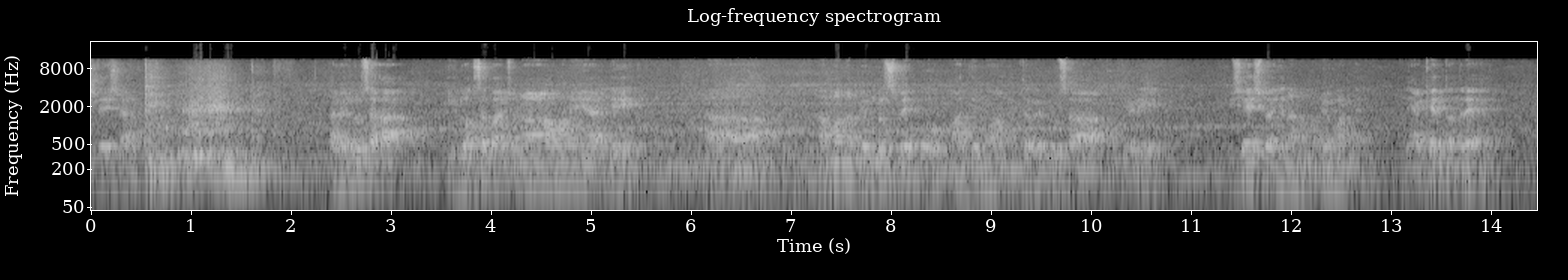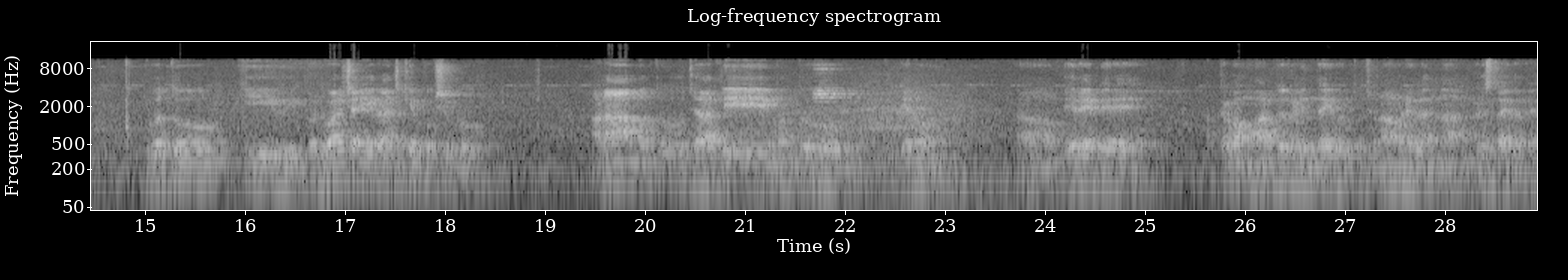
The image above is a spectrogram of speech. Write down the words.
ಉದ್ದೇಶ. ನಾವೆಲ್ಲರೂ ಸಹ ಈ ಲೋಕಸಭಾ ಚುನಾವಣೆಯಲ್ಲಿ ನಮ್ಮನ್ನು ಬೆಂಬಲಿಸಬೇಕು, ಮಾಧ್ಯಮ ಮಿತ್ರರೆಲ್ಲರೂ ಸಹ ಅಂತೇಳಿ ವಿಶೇಷವಾಗಿ ನಾನು ಮನವಿ ಮಾಡ್ತೇನೆ. ಅದು ಯಾಕೆ ಅಂತಂದರೆ, ಇವತ್ತು ಈ ಬಂಡವಾಳಶಾಹಿ ರಾಜಕೀಯ ಪಕ್ಷಗಳು ಹಣ ಮತ್ತು ಜಾತಿ ಮತ್ತು ಏನು ಬೇರೆ ಬೇರೆ ಅಕ್ರಮ ಮಾರ್ಗಗಳಿಂದ ಇವತ್ತು ಚುನಾವಣೆಗಳನ್ನು ನಡೆಸ್ತಾ ಇದ್ದಾವೆ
